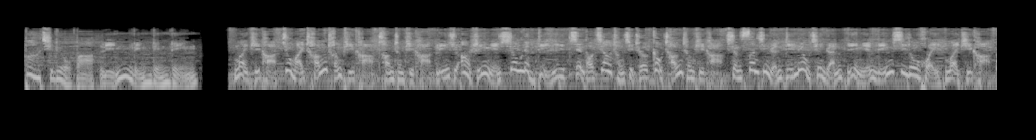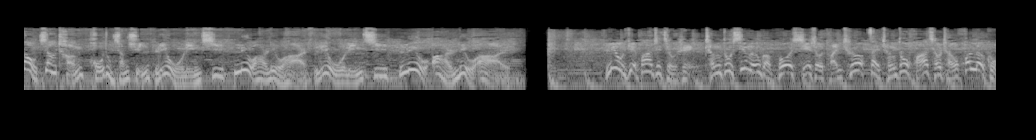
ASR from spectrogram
八七六八零零零零。卖皮卡就买长城皮卡，长城皮卡连续二十一年销量第一。现到加长汽车购长城皮卡，享三千元抵六千元，一年零息优惠。卖皮卡到加长，活动详询六五零七六二六二六五零七六二六二。六月八至九日，成都新闻广播携手团车在成都华侨城欢乐谷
